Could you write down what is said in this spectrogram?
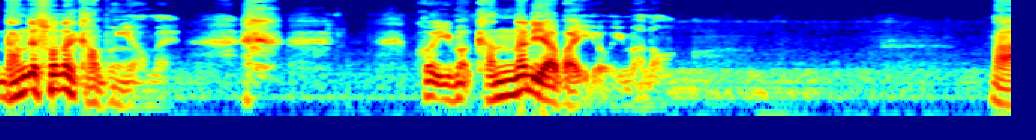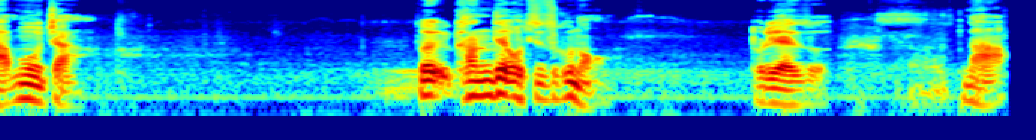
なんでそんなに噛むんや、お前。これ今、かなりやばいよ、今の。なあ、ムーちゃん。それ、噛んで落ち着くの？とりあえず。なあ。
